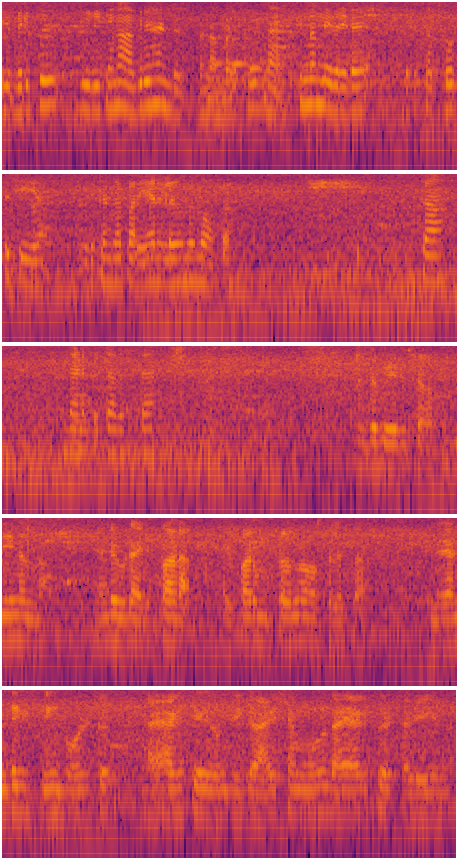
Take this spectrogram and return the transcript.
ഇവർക്ക് ജീവിക്കാൻ ആഗ്രഹമുണ്ട്. അപ്പോൾ നമ്മൾക്ക് മാക്സിമം ഇവരുടെ ഇവരെ സപ്പോർട്ട് ചെയ്യുക അവർക്ക് എന്താ പറയാനുള്ളതെന്ന് നോക്കാം. കാ ഇപ്പോഴത്തെ അവസ്ഥ. എന്റെ പേര് ഷാഫുദ്ദീൻ എന്ന. എന്റെ വീട് അരിപ്പാടാണ് അരിപ്പാട് മുട്ടെന്ന പറഞ്ഞ സ്ഥലത്താണ് രണ്ട് കിഡ്നിയും പോയിട്ട് ഡയാലിസിസ് ചെയ്തുകൊണ്ടിരിക്കുക ആഴ്ച മൂന്ന് ഡയാലിസ് വെച്ചാണ് ചെയ്യുന്നത്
